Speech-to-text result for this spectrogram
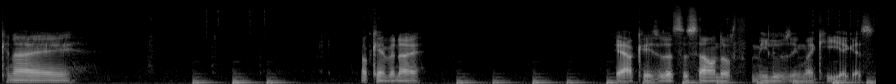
Can I... Okay, when I... Yeah, okay, so that's the sound of me losing my key, I guess.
